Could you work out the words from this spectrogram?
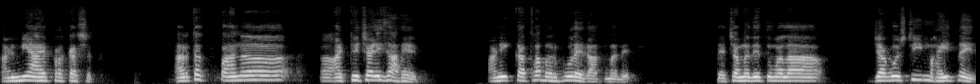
आणि मी आहे प्रकाशक. अर्थात पानं अठ्ठेचाळीस आहेत. आणि कथा भरपूर आहेत आतमध्ये. त्याच्यामध्ये तुम्हाला ज्या गोष्टी माहीत नाहीत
